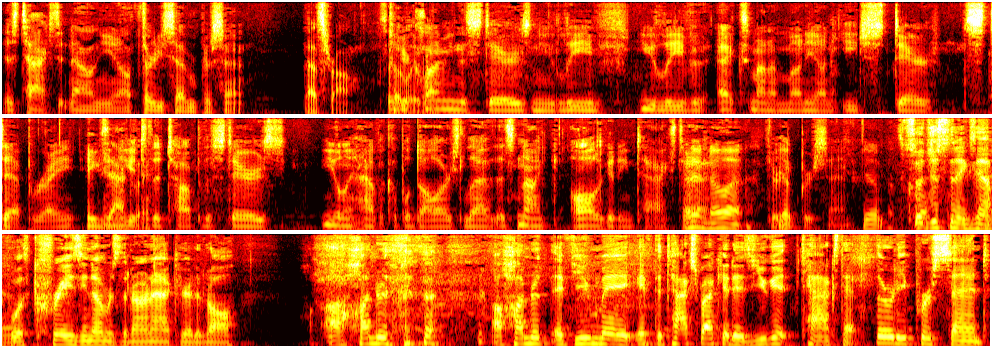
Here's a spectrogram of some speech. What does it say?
is taxed at now, you know, thirty-seven percent. That's wrong. So Totally you're climbing the stairs and you leave you leave X amount of money on each stair step, right? And Exactly. you get to the top of the stairs, you only have a couple dollars left. It's not all getting taxed. I didn't know that. Thirty percent. wrong. Yep. so just an example with crazy numbers that aren't accurate at all a hundred, a hundred. If you make, if the tax bracket is, you get taxed at thirty percent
